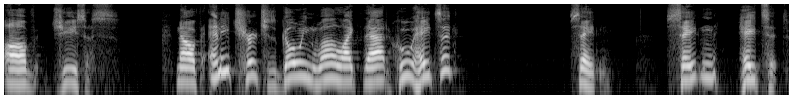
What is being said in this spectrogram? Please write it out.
of Jesus. Now, if any church is going well like that, who hates it? Satan. Satan hates it.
